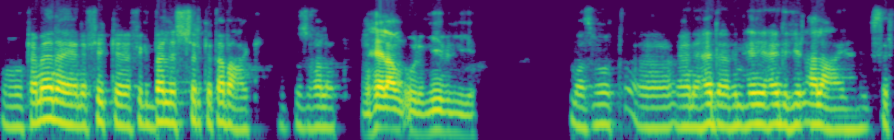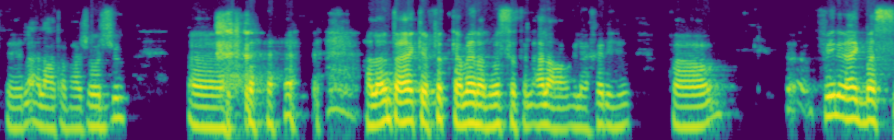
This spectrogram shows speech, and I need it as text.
وكمان يعني فيك فيك تبلش الشركة تبعك مش غلط. هي اللي عم نقوله 100% مزبوط آه يعني هذا بالنهايه هذه هي القلعة يعني بصير في القلعة تبع جورجيو. هلا انت هيك فت كمان وسط القلعة وإلى آخره. ف فيني هيك بس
